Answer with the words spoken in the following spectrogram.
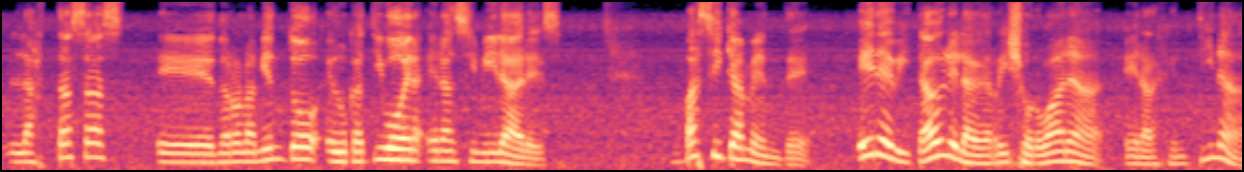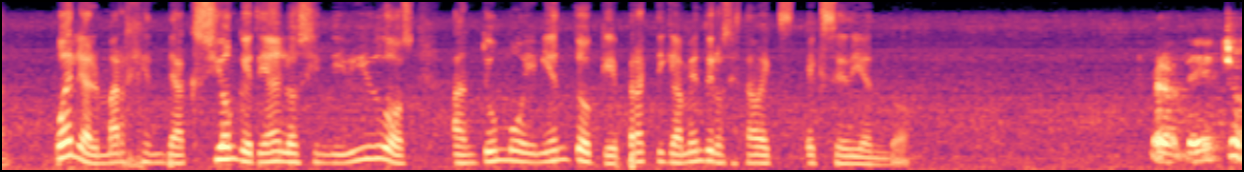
las tasas eh, de enrolamiento educativo eran similares. Básicamente, ¿era evitable la guerrilla urbana en Argentina? ¿Cuál era el margen de acción que tenían los individuos ante un movimiento que prácticamente los estaba excediendo? Bueno, de hecho,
